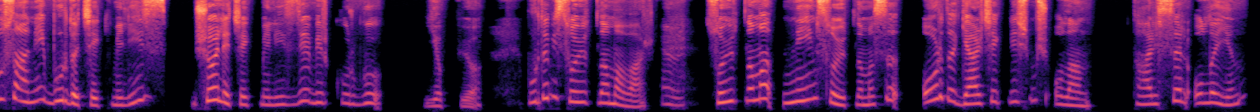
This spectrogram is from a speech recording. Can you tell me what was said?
bu sahneyi burada çekmeliyiz, şöyle çekmeliyiz diye bir kurgu yapıyor. Burada bir soyutlama var. Evet. Soyutlama neyin soyutlaması? Orada gerçekleşmiş olan tarihsel olayın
